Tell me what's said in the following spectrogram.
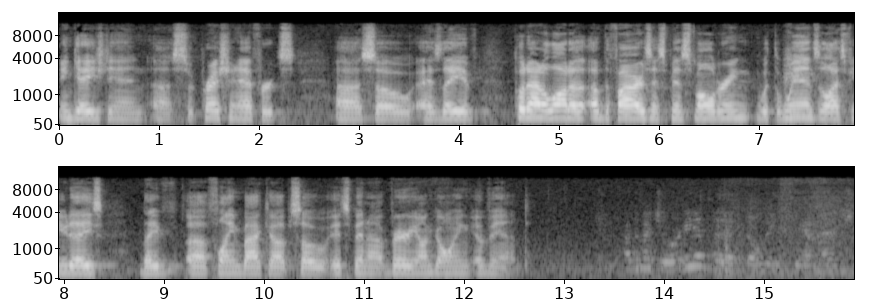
engaged in uh, suppression efforts. Uh, So as they have put out a lot of, of the fires, it's been smoldering with the winds the last few days, they've uh, flamed back up. So it's been a very ongoing event. Are the majority of the buildings damaged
